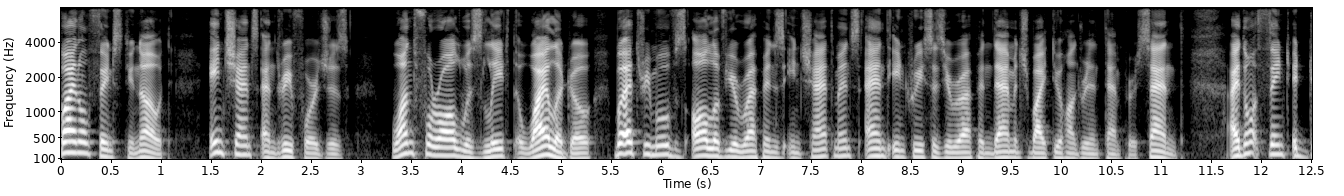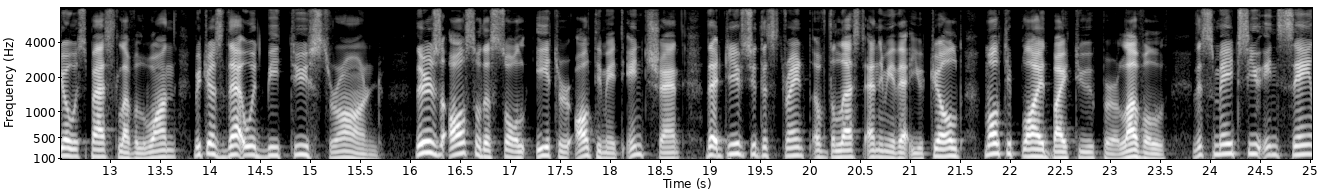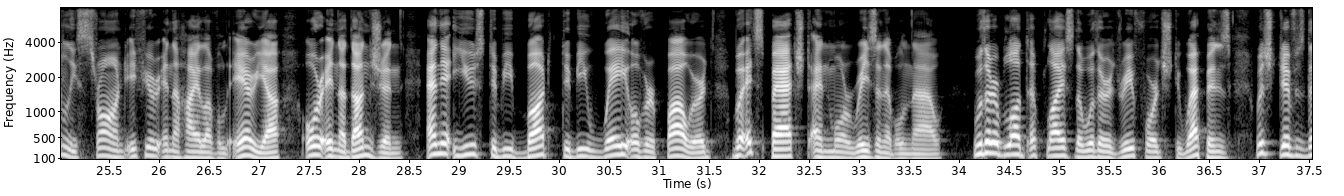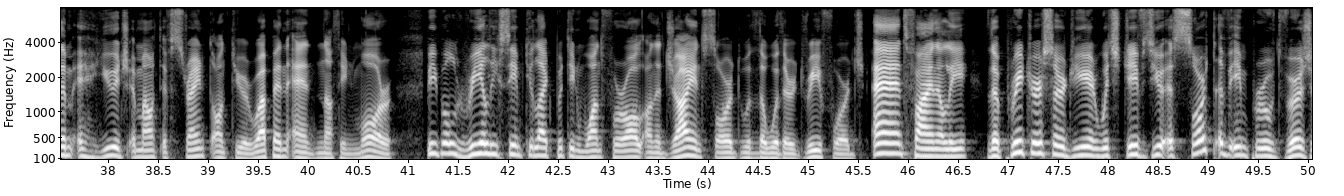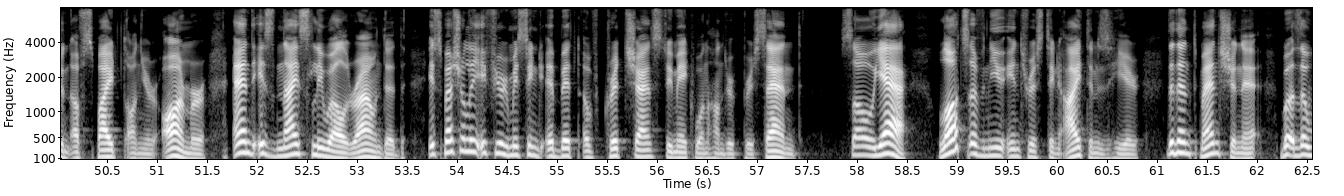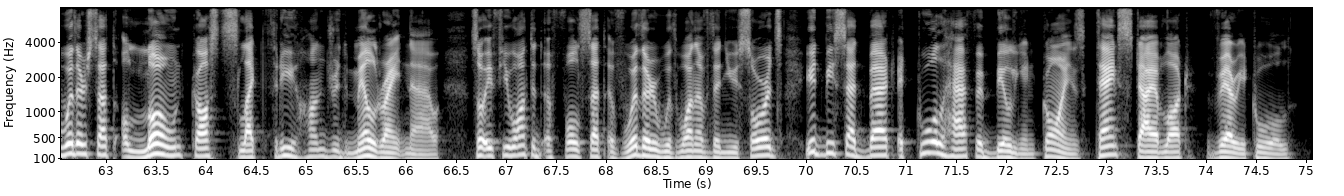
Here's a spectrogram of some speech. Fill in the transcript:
Final things to note, enchants and reforges. One for All was leaked a while ago, but it removes all of your weapon's enchantments and increases your weapon damage by 210%. I don't think it goes past level 1 because that would be too strong. There's also the Soul Eater ultimate enchant that gives you the strength of the last enemy that you killed multiplied by 2 per level. This makes you insanely strong if you're in a high level area or in a dungeon, and it used to be but to be way overpowered, but it's patched and more reasonable now. Wither Blood applies the Withered Reforge to weapons, which gives them a huge amount of strength onto your weapon and nothing more people really seem to like putting one for all on a giant sword with the Withered Reforge. And finally, the Precursor gear which gives you a sort of improved version of Spiked on your armor, and is nicely well rounded, especially if you're missing a bit of crit chance to make 100%. So yeah, lots of new interesting items here. Didn't mention it, but the Wither set alone costs like 300 mil right now. So if you wanted a full set of Wither with one of the new swords, you'd be set back a cool half a billion coins. Thanks Skyblock, very cool.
